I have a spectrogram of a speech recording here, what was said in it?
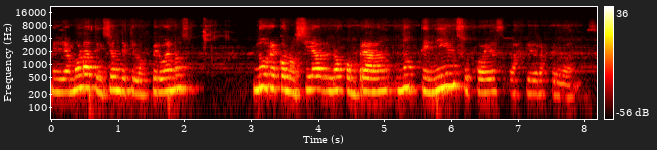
me llamó la atención de que los peruanos no reconocían, no compraban, no tenían sus joyas las piedras peruanas.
